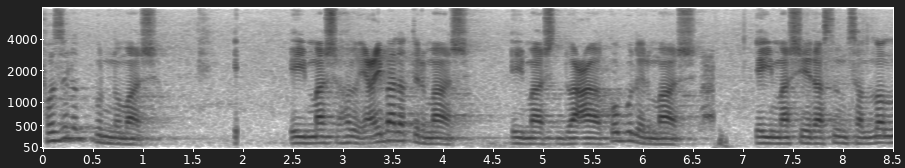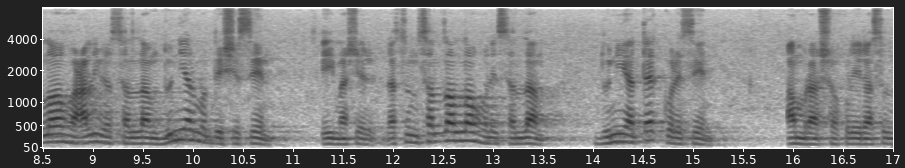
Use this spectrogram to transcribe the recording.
ফজিলতপূর্ণ মাস। এই মাস হলো ইবাদতের মাস। এই মাস দোয়া কবুলের মাস। এই মাসে রাসুল সাল্লাহ আলী সাল্লাম দুনিয়ার মধ্যে এসেছেন। এই মাসের রাসুল সাল্লাহ আলি সাল্লাম দুনিয়া ত্যাগ করেছেন। আমরা সকলে রাসুল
